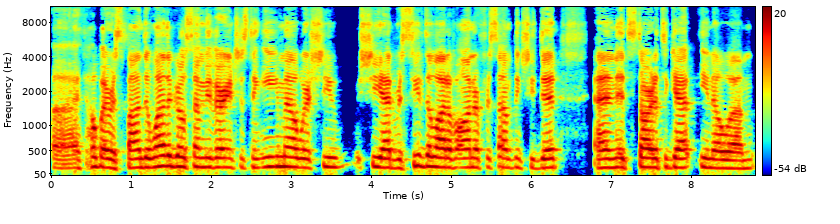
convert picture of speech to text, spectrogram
Uh, I hope I responded. One of the girls sent me a very interesting email where she she had received a lot of honor for something she did, and it started to get you know um,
